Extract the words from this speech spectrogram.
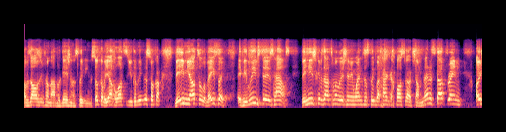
absolves you from the obligation of sleeping in the sukkah. But yachalotzes you can leave the sukkah. Ve'im yatzal If he leaves to his house, the hish gives out and he went to sleep. Then it stopped raining. Or you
